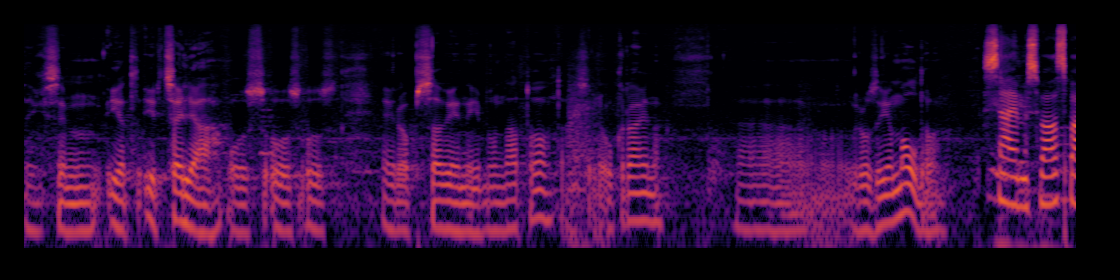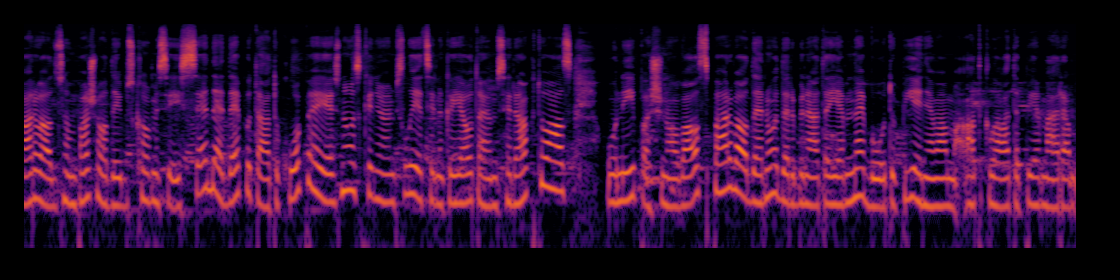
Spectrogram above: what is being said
teiksim, iet, ir ceļā uz, uz, uz Eiropas Savienību un NATO. Tās ir Ukraina, Grūzija un Moldova. Saimas valsts pārvaldes un pašvaldības komisijas sēdē deputātu kopējais noskaņojums liecina, ka jautājums ir aktuāls un īpaši no valsts pārvaldē nodarbinātajiem nebūtu pieņemama atklāta, piemēram,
